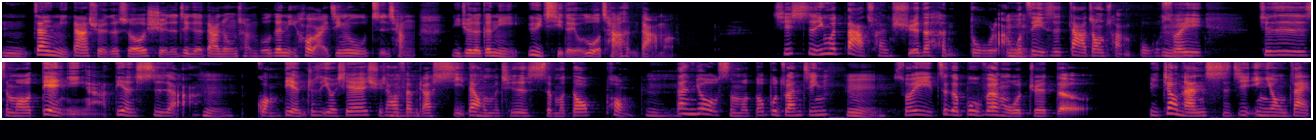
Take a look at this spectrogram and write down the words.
嗯，在你大学的时候学的这个大众传播，跟你后来进入职场，你觉得跟你预期的有落差很大吗？其实因为大传学的很多啦，我自己是大众传播，所以其实什么电影啊、电视啊、嗯广电，就是有些学校分比较细，但我们其实什么都碰，嗯，但又什么都不专精，嗯，所以这个部分我觉得比较难实际应用在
